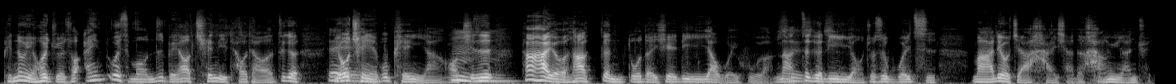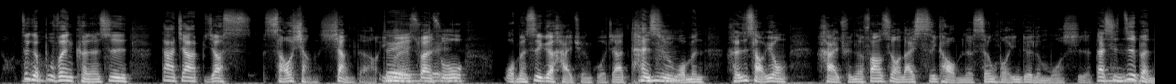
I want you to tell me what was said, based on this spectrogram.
评论员会觉得说：“哎，为什么日本要千里迢迢啊？这个油钱也不便宜啊！哦，其实它还有它更多的一些利益要维护了。那这个利益哦，就是维持马六甲海峡的航运安全哦。这个部分可能是大家比较少想象的啊。因为虽然说我们是一个海权国家，但是我们很少用海权的方式哦来思考我们的生活应对的模式。但是日本。”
